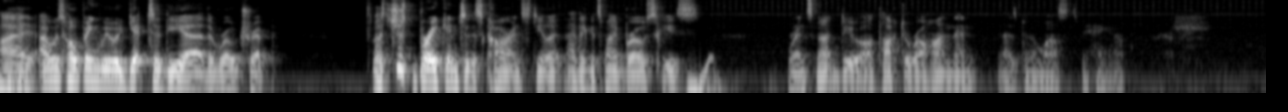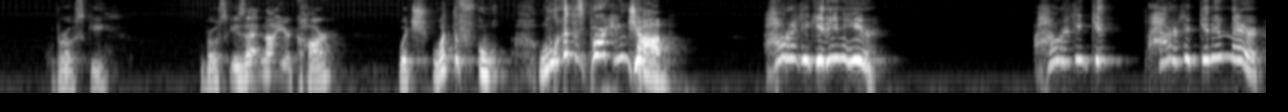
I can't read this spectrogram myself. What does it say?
I I was hoping we would get to the uh, the road trip. Let's just break into this car and steal it. I think it's my broski's. Rent's not due. I'll talk to Rohan then. It has been a while since we hang out. Broski. Broski, is that not your car? Which, what the f- Look at this parking job! How did he get in here? How did he get, how did it get in there?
